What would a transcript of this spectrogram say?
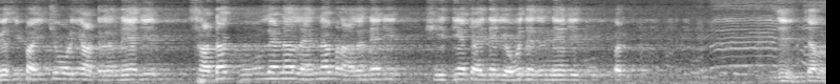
ਵੀ ਅਸੀਂ ਭਾਈ ਝੋਲੀਆਂ ਅੱਡ ਲੈਂਦੇ ਆ ਜੀ, ਸਾਡਾ ਖੂਨ ਲੈਣਾ ਲੈਣਾ ਬਣਾ ਲੈਂਦੇ ਆ ਜੀ, ਸ਼ਹੀਦੀਆਂ ਚਾਹੀਦੀਆਂ ਜੀ, ਉਹ ਵੀ ਦੇ ਦਿੰਦੇ ਆ ਜੀ, ਪਰ ਜੀ, ਚਲੋ।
